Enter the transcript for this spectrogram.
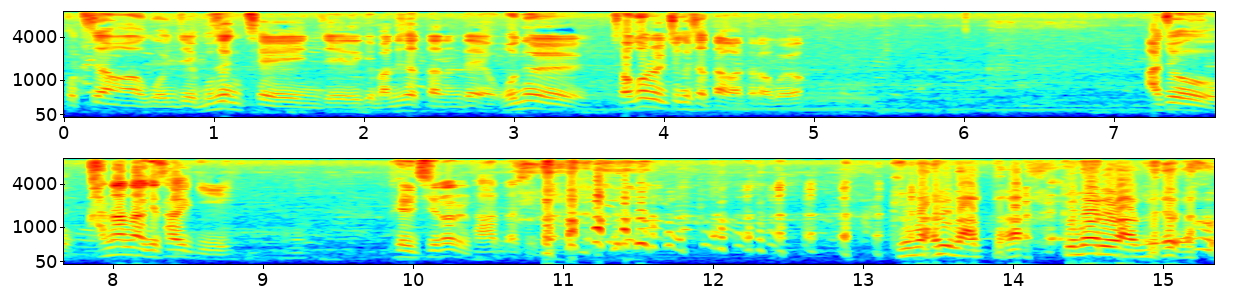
고추장하고 이제 무생채 이제 이렇게 만드셨다는데, 오늘 저거를 찍으셨다고 하더라고요. 아주 가난하게 살기. 별 지랄을 다 한다, 진짜. 그 말이 맞다. 그 말이 맞네요.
